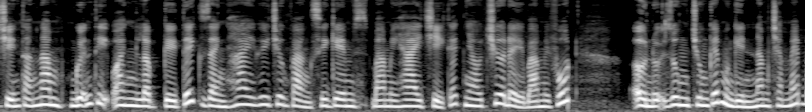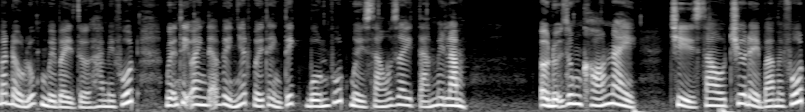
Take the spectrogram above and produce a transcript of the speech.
9 tháng 5, Nguyễn Thị Oanh lập kỳ tích giành hai huy chương vàng SEA Games 32 chỉ cách nhau chưa đầy 30 phút. Ở nội dung chung kết 1.500m bắt đầu lúc 17 giờ 20 phút, Nguyễn Thị Oanh đã về nhất với thành tích 4 phút 16 giây 85. Ở nội dung khó này, chỉ sau chưa đầy 30 phút,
